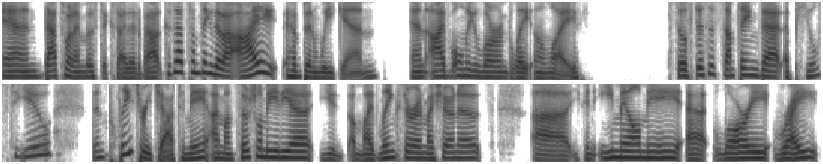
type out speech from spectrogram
and that's what i'm most excited about because that's something that i have been weak in and i've only learned late in life so if this is something that appeals to you, then please reach out to me. I'm on social media. You, uh, my links are in my show notes. Uh, you can email me at Laurie Wright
